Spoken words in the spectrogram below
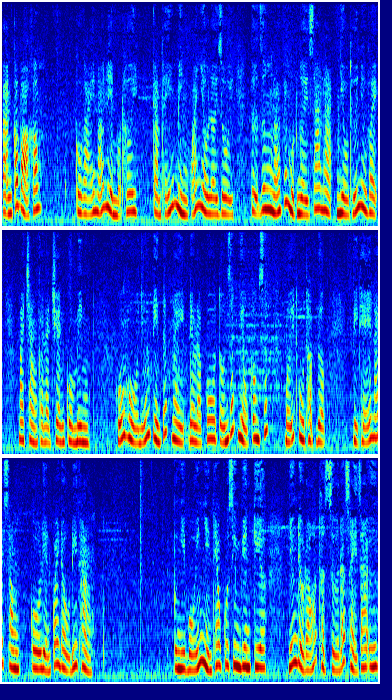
bạn có bỏ không? Cô gái nói liền một hơi, cảm thấy mình quá nhiều lời rồi, tự dưng nói với một người xa lạ nhiều thứ như vậy mà chẳng phải là chuyện của mình. Huống hồ những tin tức này đều là cô tốn rất nhiều công sức mới thu thập được. Vì thế nói xong, cô liền quay đầu đi thẳng. Vương Nghi Bối nhìn theo cô sinh viên kia, những điều đó thật sự đã xảy ra ư.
